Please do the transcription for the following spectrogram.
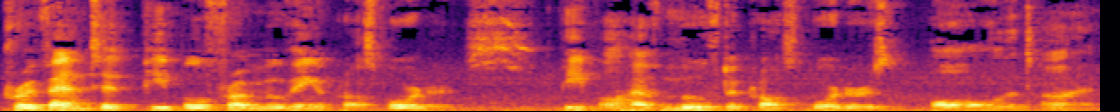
prevented people from moving across borders. People have moved across borders all the time.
